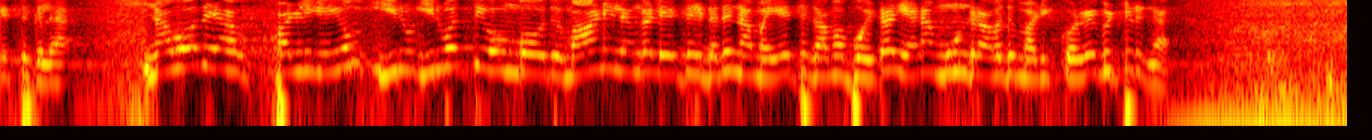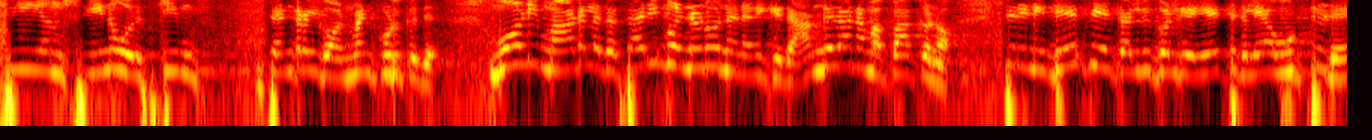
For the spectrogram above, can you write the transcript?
ஏத்துக்கல. நவோதயா பள்ளியையும் இரு இருபத்தி ஒன்பது மாநிலங்கள் ஏற்றுக்கிட்டது நம்ம ஏற்றுக்காம போயிட்டோம். ஏன்னா மூன்றாவது மடிக்கொள்கை விட்டுடுங்க. பிஎம்ஸ்ரீன்னு ஒரு ஸ்கீம் சென்ட்ரல் கவர்மெண்ட் கொடுக்குது. மோடி மாடல் அதை சரி பண்ணணும்னு நினைக்குது. அங்கதான் நம்ம பார்க்கணும். சரி நீ தேசிய கல்விக் கொள்கையை ஏத்துக்கலையா? விட்டுடு.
